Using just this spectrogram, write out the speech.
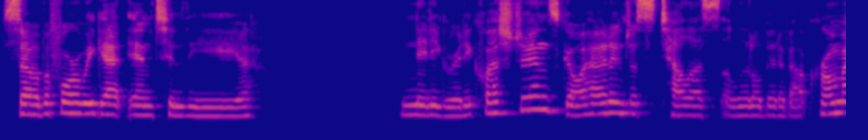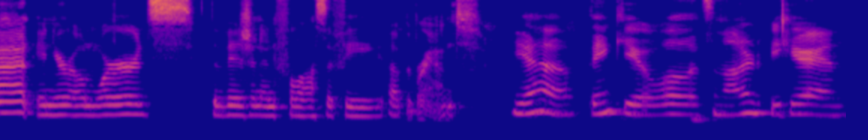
So, before we get into the nitty gritty questions, go ahead and just tell us a little bit about Chromat in your own words, the vision and philosophy of the brand. Yeah, thank you. Well, it's an honor to be here and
